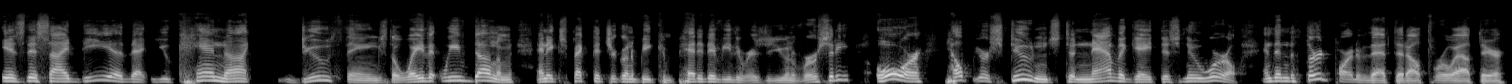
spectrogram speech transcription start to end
is this idea that you cannot do things the way that we've done them and expect that you're going to be competitive either as a university or help your students to navigate this new world. And then the third part of that that I'll throw out there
